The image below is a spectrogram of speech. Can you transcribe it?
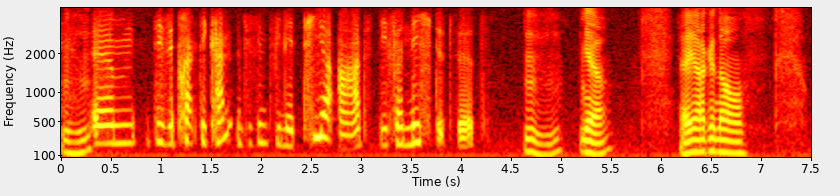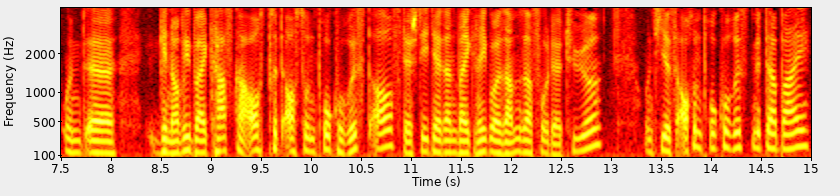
Mhm. Ähm, diese Praktikanten, die sind wie eine Tierart, die vernichtet wird. Mhm. Ja, ja, ja, genau. Und äh, genau wie bei Kafka auch tritt auch so ein Prokurist auf, der steht ja dann bei Gregor Samsa vor der Tür. Und hier ist auch ein Prokurist mit dabei.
